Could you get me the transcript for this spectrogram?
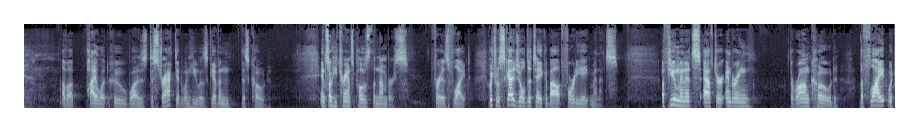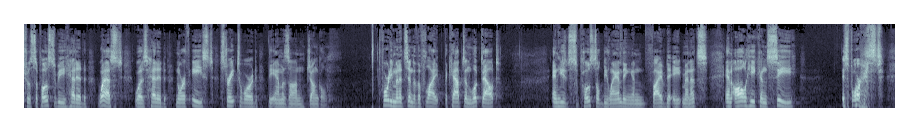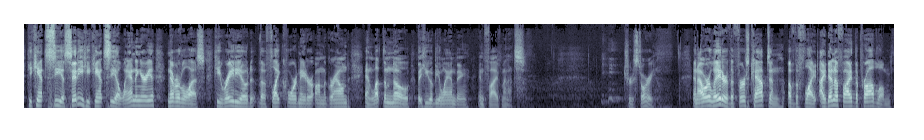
of a pilot who was distracted when he was given this code. And so he transposed the numbers for his flight, which was scheduled to take about 48 minutes. A few minutes after entering the wrong code, the flight, which was supposed to be headed west, was headed northeast, straight toward the Amazon jungle. 40 minutes into the flight, the captain looked out, and he's supposed to be landing in five to eight minutes, and all he can see is forest. He can't see a city, he can't see a landing area. Nevertheless, he radioed the flight coordinator on the ground and let them know that he would be landing in five minutes. True story. An hour later, the first captain of the flight identified the problem.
